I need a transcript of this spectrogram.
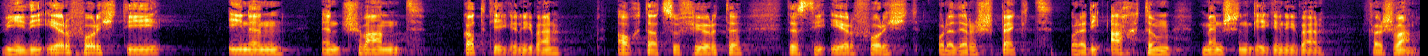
wie die Ehrfurcht, die ihnen entschwand, Gott gegenüber, auch dazu führte, dass die Ehrfurcht oder der Respekt oder die Achtung Menschen gegenüber verschwand.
